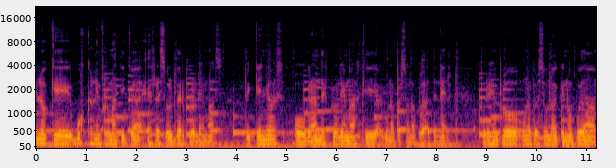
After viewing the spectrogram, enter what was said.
lo que busca la informática es resolver problemas, pequeños o grandes problemas que alguna persona pueda tener. Por ejemplo, una persona que no pueda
